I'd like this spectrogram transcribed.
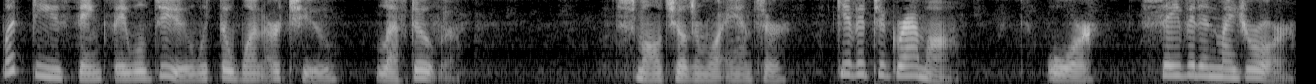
what do you think they will do with the one or two left over? Small children will answer, Give it to Grandma, or Save it in my drawer.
